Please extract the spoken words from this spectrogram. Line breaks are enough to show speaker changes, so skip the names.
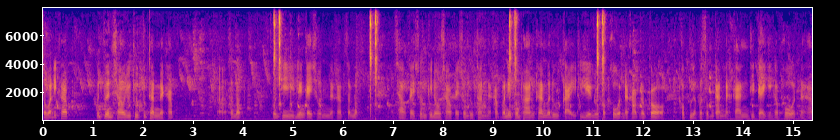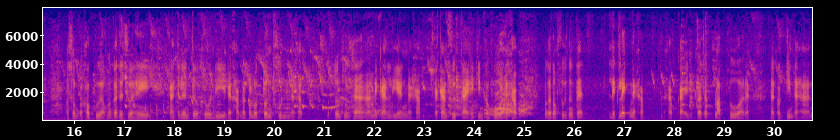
สวัสดีครับเพื่อนๆชาว YouTube ทุกท่านนะครับสำหรับคนที่เลี้ยงไก่ชนนะครับสำหรับชาวไก่ชนพี่น้องชาวไก่ชนทุกท่านนะครับ วันนี้ผมพาทุกท่านมาดูไก่ที่เลี้ยงด้วยข้าวโพดนะครับ แล้วก็ข้าวเปลือกผสมกันนะการที่ไก่กินข้าวโพดนะครับ ผสมกับข้าวเปลือกมันก็จะช่วยให้การเจริญเติบโตดีนะครับ แล้วก็ลดต้นทุนนะครับลดต้นทุนค่าอาหารในการเลี้ยงนะครับ แต่การฝึกไก่ให้กินข้าวโพดนะครับ มันก็ต้องฝึกตั้งแต่ เล็กๆนะครับนะครับ ไก่ก็จะปรับตัวนะแล้วก็กินอาหาร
